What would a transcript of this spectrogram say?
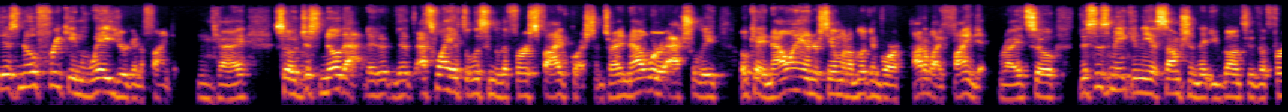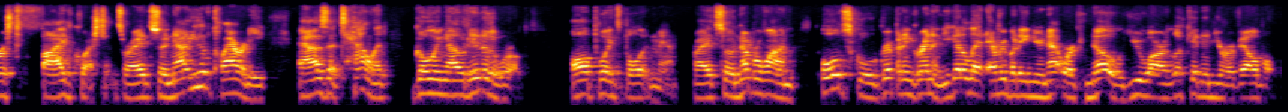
there's no freaking way you're going to find it. Okay. So just know that. That's why you have to listen to the first five questions, right? Now we're actually, okay, now I understand what I'm looking for. How do I find it? Right. So this is making the assumption that you've gone through the first five questions, right? So now you have clarity as a talent going out into the world. All points bulletin man, right? So number one, old school, gripping and grinning. You got to let everybody in your network know you are looking and you're available.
